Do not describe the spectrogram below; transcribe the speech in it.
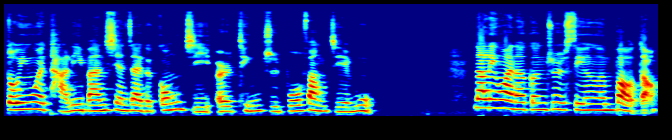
都因为塔利班现在的攻击而停止播放节目。那另外呢，根据 CNN 报道，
